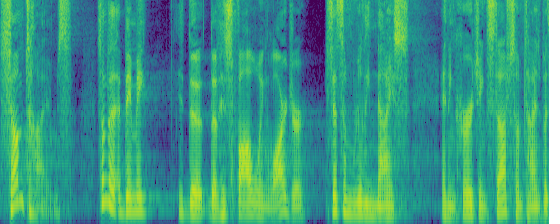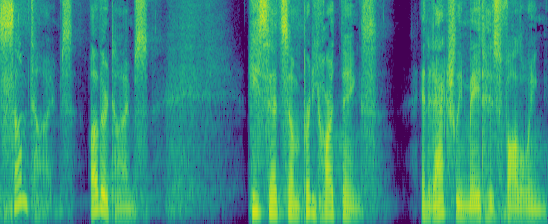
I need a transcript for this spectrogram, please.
Sometimes, sometimes they make the, the, his following larger. He said some really nice and encouraging stuff sometimes, but sometimes, other times, he said some pretty hard things, and it actually made his following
